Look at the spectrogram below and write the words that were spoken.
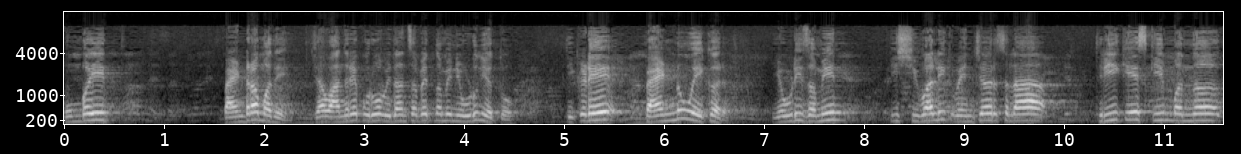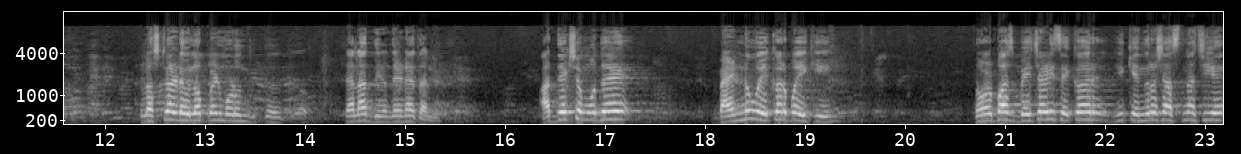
मुंबईत बँड्रामध्ये ज्या वांद्रे पूर्व विधानसभेतनं मी निवडून येतो तिकडे ब्याण्णव एकर एवढी जमीन ही शिवालिक व्हेंचर्सला थ्री के स्कीम मधनं क्लस्टर डेव्हलपमेंट म्हणून त्यांना दे- देण्यात आली. अध्यक्ष महोदय ब्याण्णव एकर पैकी जवळपास बेचाळीस एकर ही केंद्र शासनाची आहे.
